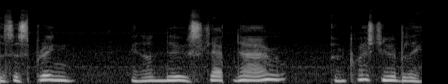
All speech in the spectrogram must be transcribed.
There's a spring in Un-Nooh's step now, unquestionably.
